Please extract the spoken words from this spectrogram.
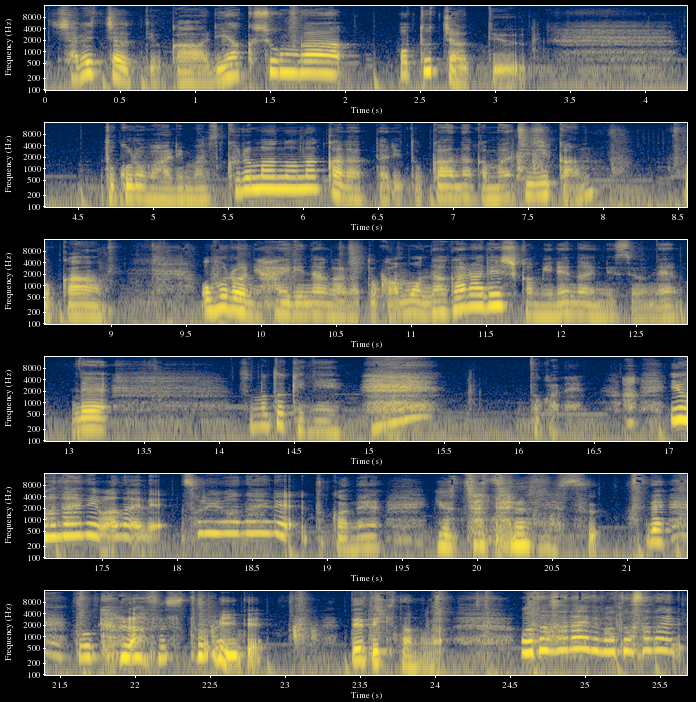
ちゃうっていうかリアクションがを取っちゃうっていうところはあります車の中だったりとかなんか待ち時間とかお風呂に入りながらとかもうながらでしか見れないんですよね。でその時に「え？ー、とかね「あ言わないで言わないで。それ言わないで」とかね言っちゃってるんです。で東京ラブストーリーで 出てきたのが「渡さないで渡さないで。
